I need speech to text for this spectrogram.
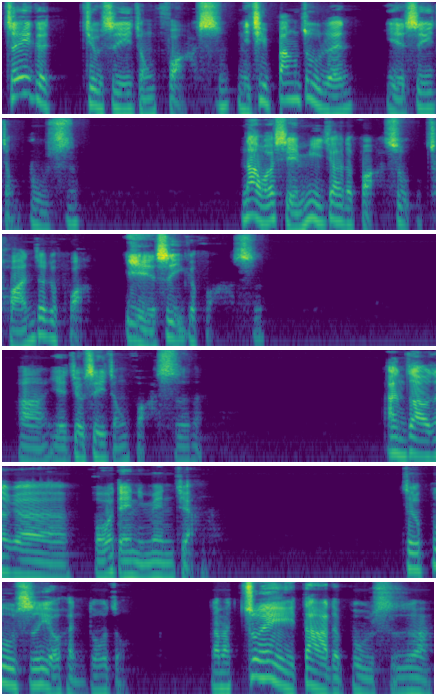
这个。就是一种法师，你去帮助人也是一种布施。那我写密教的法术，传这个法也是一个法师，啊，也就是一种法师了。按照这个佛典里面讲，这个布施有很多种，那么最大的布施啊，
